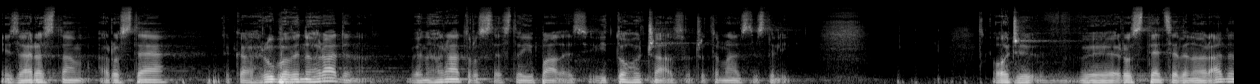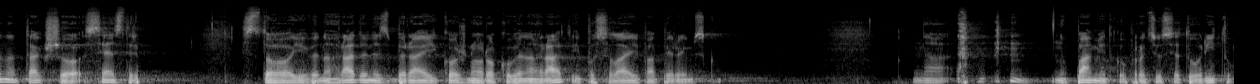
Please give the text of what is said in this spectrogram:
І зараз там росте така груба виноградина. Виноград росте з тої палиці від того часу, 14 століття. Отже, росте ця виноградина, так що сестри з тої виноградини збирають кожного року виноград і посилають папі римську на ну, пам'ятку про цю святу Ріту,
